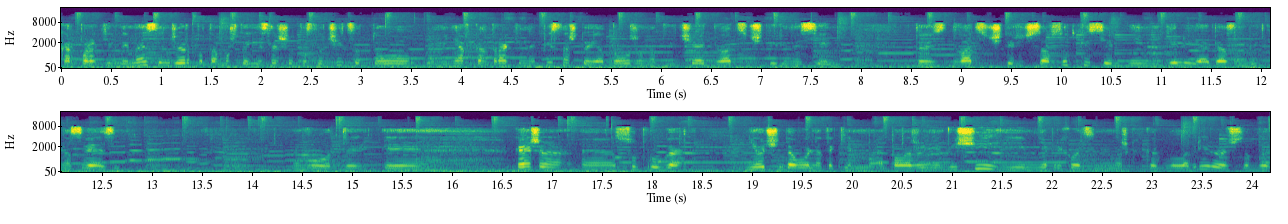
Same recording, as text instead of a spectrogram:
корпоративный мессенджер, потому что если что-то случится, то у меня в контракте написано, что я должен отвечать 24 на 7. То есть 24 часа в сутки, 7 дней в неделю я обязан быть на связи. Вот. И, конечно, э, супруга не очень довольна таким э, положением вещей, и мне приходится немножко как бы лаврировать, чтобы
